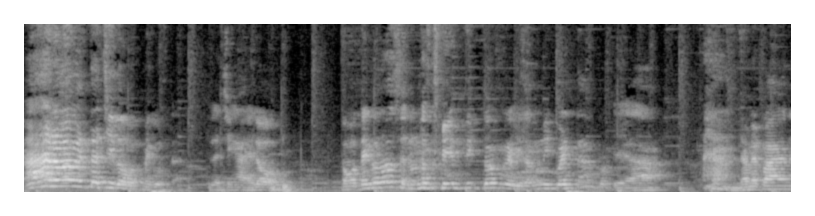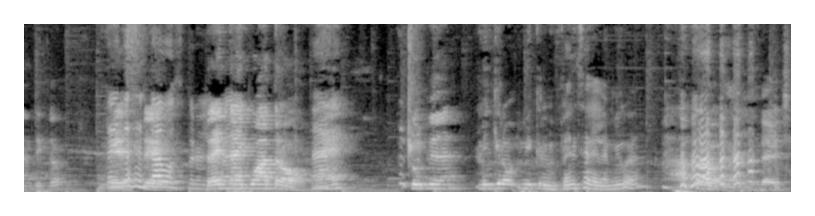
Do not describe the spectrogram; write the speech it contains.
Ah, no mames, está chido. Me gusta. La chingada. Y luego, como tengo dos, en uno estoy en TikTok revisando mi cuenta, porque ya, ya me pagan en TikTok. 30 centavos, pero le 34, Ah. ¿eh? Estúpida. Micro, microinfluencer el amigo, ¿eh? Ah, pero, De hecho.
